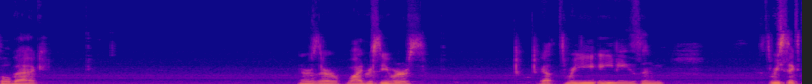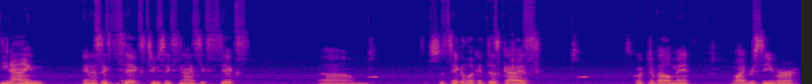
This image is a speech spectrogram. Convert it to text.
fullback. There's their wide receivers. We got three 80s and 369 and a 66. 269, 66. Um, let's just take a look at this guy's quick development, wide receiver.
